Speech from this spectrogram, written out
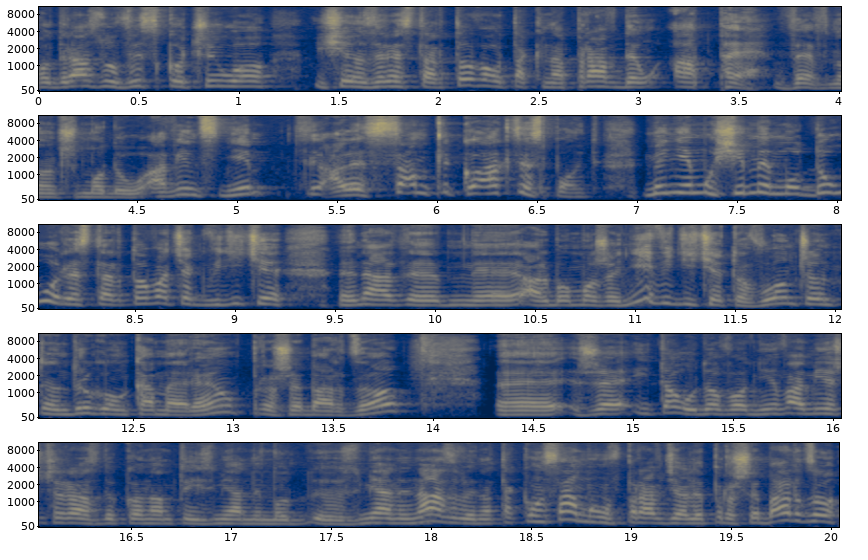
od razu wyskoczyło i się zrestartował tak naprawdę AP wewnątrz modułu, a więc nie, ale sam tylko access point. My nie musimy modułu restartować, jak widzicie, na, e, albo może nie widzicie, to włączę tę drugą kamerę, proszę bardzo, e, że i to udowodnię Wam, jeszcze raz dokonam tej zmiany, e, zmiany nazwy na taką samą wprawdzie, ale proszę bardzo,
